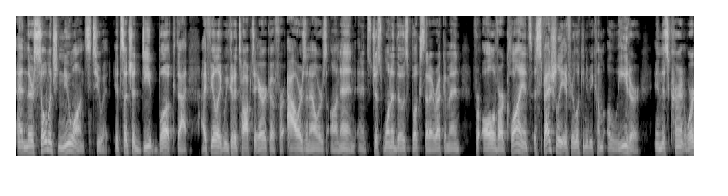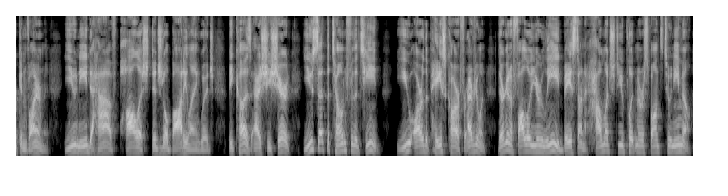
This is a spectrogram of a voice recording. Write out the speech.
And there's so much nuance to it. It's such a deep book that I feel like we could have talked to Erica for hours and hours on end. And it's just one of those books that I recommend for all of our clients, especially if you're looking to become a leader in this current work environment. You need to have polished digital body language because as she shared, you set the tone for the team. You are the pace car for everyone. They're going to follow your lead based on how much do you put in a response to an email?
